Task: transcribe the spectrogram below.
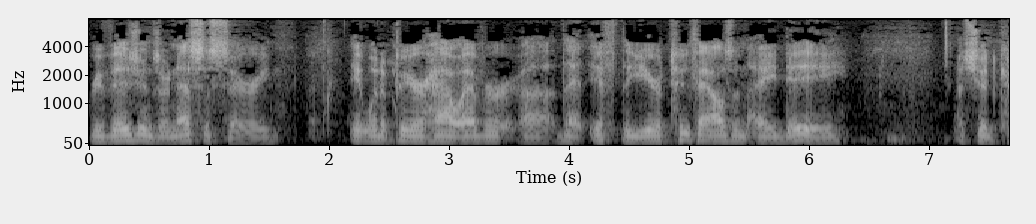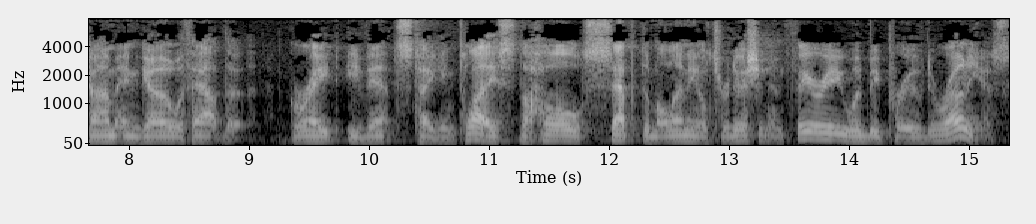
revisions are necessary. It would appear, however, uh, that if the year 2000 AD should come and go without the great events taking place, the whole septimillennial tradition in theory would be proved erroneous.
